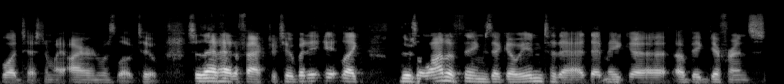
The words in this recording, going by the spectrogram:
blood test and my iron was low too, so that had a factor too. But it, it like there's a lot of things that go into that that make a, a big difference.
